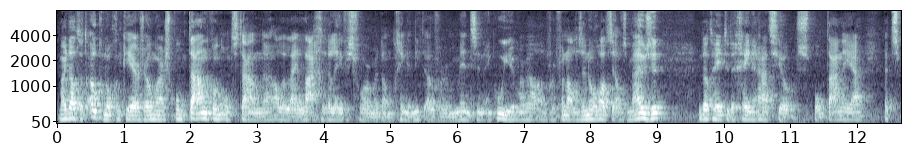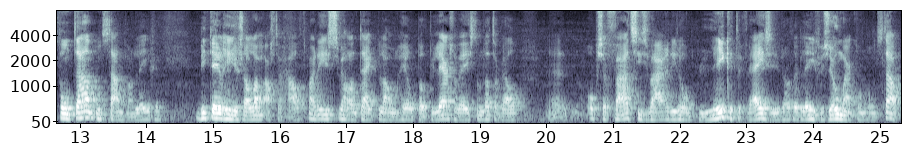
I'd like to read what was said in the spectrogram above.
maar dat het ook nog een keer zomaar spontaan kon ontstaan, allerlei lagere levensvormen. Dan ging het niet over mensen en koeien, maar wel over van alles en nog wat, zelfs muizen. Dat heette de generatio spontanea, het spontaan ontstaan van leven. Die theorie is al lang achterhaald, maar die is wel een tijd lang heel populair geweest, omdat er wel uh, observaties waren die erop leken te wijzen dat het leven zomaar kon ontstaan.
